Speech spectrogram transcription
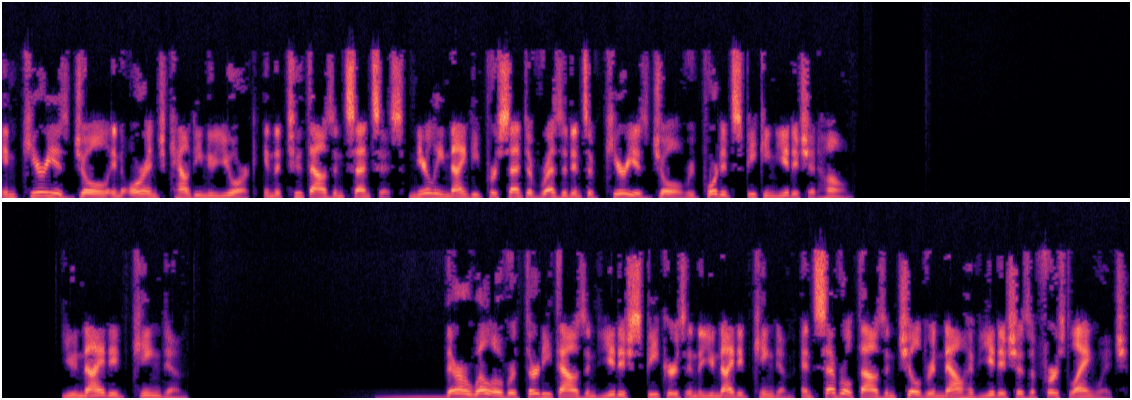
In Kiryas Joel in Orange County, New York, in the 2000 census, nearly 90% of residents of Kiryas Joel reported speaking Yiddish at home. United Kingdom There are well over 30,000 Yiddish speakers in the United Kingdom, and several thousand children now have Yiddish as a first language.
